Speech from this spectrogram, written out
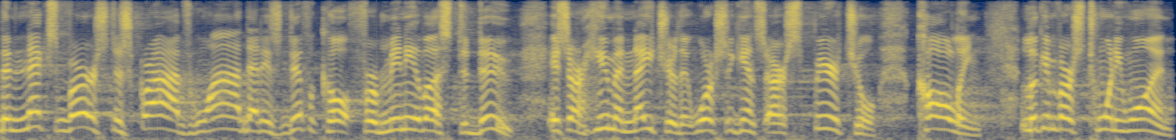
The next verse describes why that is difficult for many of us to do. It's our human nature that works against our spiritual calling. Look in verse 21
